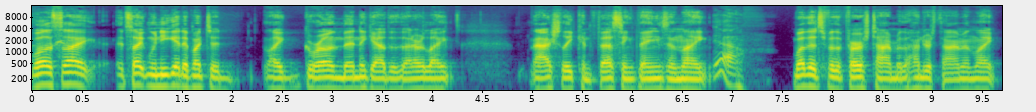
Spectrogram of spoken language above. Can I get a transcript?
Well, it's like it's like when you get a bunch of like grown men together that are like actually confessing things and like Yeah. whether it's for the first time or the hundredth time and like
